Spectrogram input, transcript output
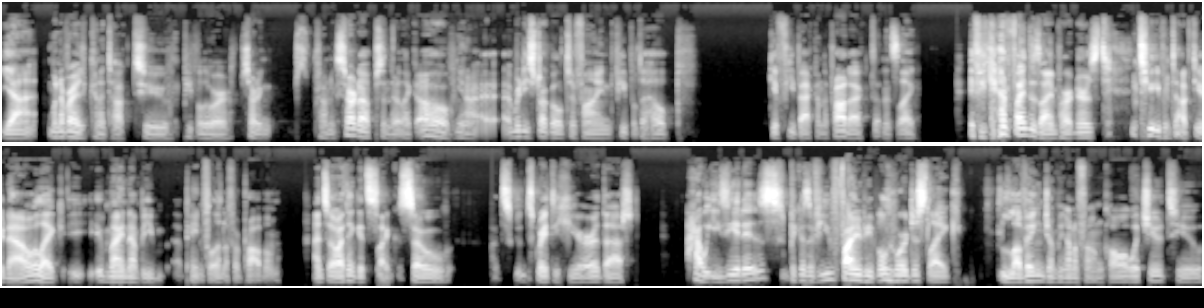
Yeah, whenever I kind of talk to people who are starting founding startups, and they're like, "Oh, you know, I really struggle to find people to help give feedback on the product," and it's like, if you can't find design partners to, to even talk to you now, like it might not be painful enough a problem. And so I think it's like so it's it's great to hear that how easy it is because if you find people who are just like loving jumping on a phone call with you to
